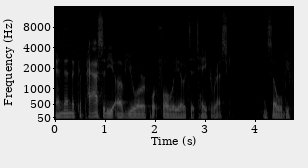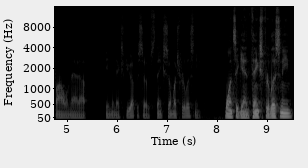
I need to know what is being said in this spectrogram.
and then the capacity of your portfolio to take risk. And so we'll be following that up in the next few episodes. Thanks so much for listening. Once again, thanks for listening.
